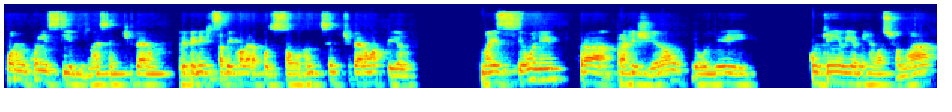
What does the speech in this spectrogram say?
foram conhecidos, né? Sempre tiveram, independente de saber qual era a posição no ranking, sempre tiveram apelo. Mas eu olhei para a região, eu olhei com quem eu ia me relacionar,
